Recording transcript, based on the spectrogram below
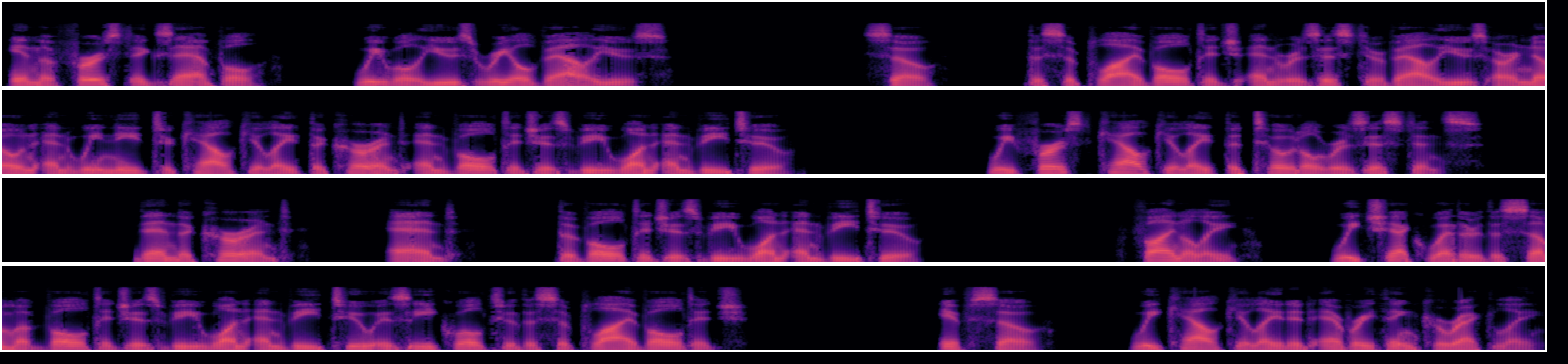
In the first example, we will use real values. So, the supply voltage and resistor values are known and we need to calculate the current and voltages V1 and V2. We first calculate the total resistance. Then the current, and, the voltages V1 and V2. Finally, we check whether the sum of voltages V1 and V2 is equal to the supply voltage. If so, we calculated everything correctly.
